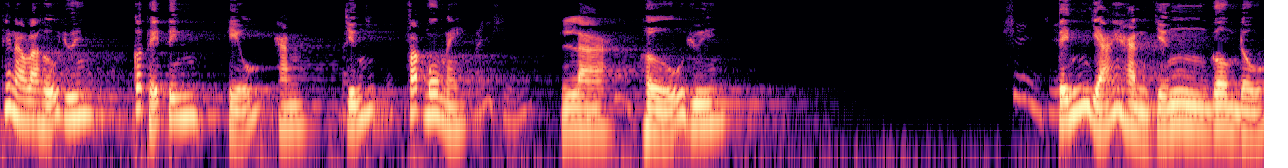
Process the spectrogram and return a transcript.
Thế nào là hữu duyên? Có thể tin, hiểu, hành, chứng Pháp môn này Là hữu duyên. Tính giải hành chứng gồm đủ.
